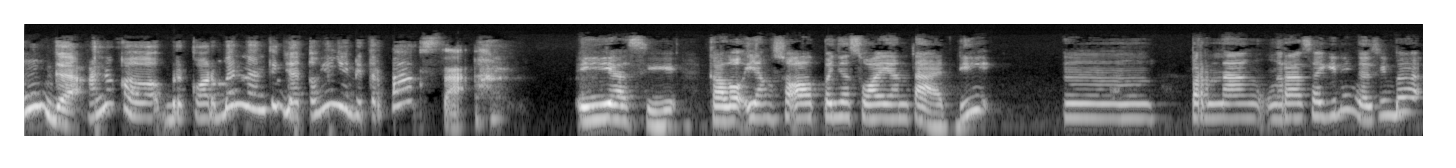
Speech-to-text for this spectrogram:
enggak, karena kalau berkorban nanti jatuhnya jadi terpaksa. Iya sih. Kalau yang soal penyesuaian tadi, hmm, pernah ngerasa gini nggak sih, Mbak?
